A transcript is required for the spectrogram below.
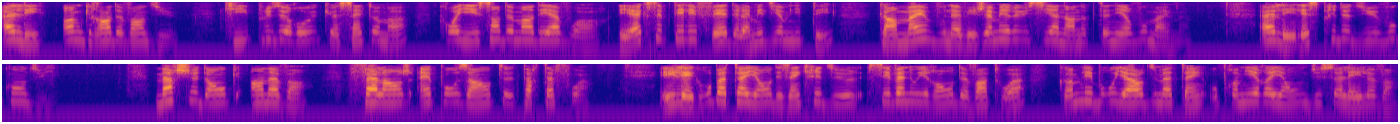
allez homme grand devant dieu qui plus heureux que saint thomas croyez sans demander à voir et acceptez les faits de la médiumnité quand même vous n'avez jamais réussi à en obtenir vous-même. Allez l'esprit de dieu vous conduit. Marche donc en avant phalange imposante par ta foi et les gros bataillons des incrédules s'évanouiront devant toi comme les brouillards du matin au premier rayon du soleil levant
